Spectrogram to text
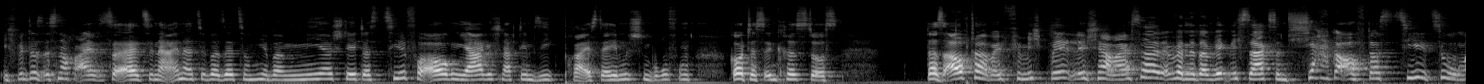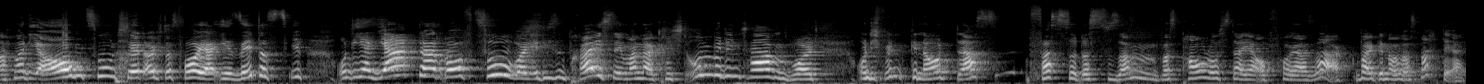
Ich finde, das ist noch als, als in der Einheitsübersetzung hier bei mir steht, das Ziel vor Augen jage ich nach dem Siegpreis der himmlischen Berufung Gottes in Christus. Das auch toll, aber für mich bildlicher, weißt du, wenn du da wirklich sagst und ich jage auf das Ziel zu, mach mal die Augen zu und stellt euch das vor, ja, ihr seht das Ziel und ihr jagt da drauf zu, weil ihr diesen Preis, den man da kriegt, unbedingt haben wollt. Und ich finde genau das fast so das zusammen, was Paulus da ja auch vorher sagt, weil genau das macht er.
